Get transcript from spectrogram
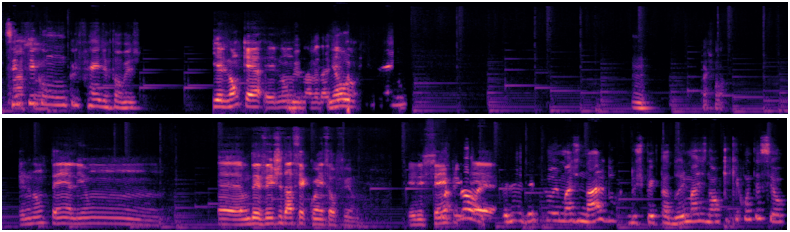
Sempre ah, fica um cliffhanger, talvez. E ele não quer, ele não, na verdade. Ele não... Hum, pode falar. Ele não tem ali um é, um desejo de dar sequência ao filme. Ele sempre. Não, é... Ele deixa no imaginário do, do espectador imaginar o que, que aconteceu.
